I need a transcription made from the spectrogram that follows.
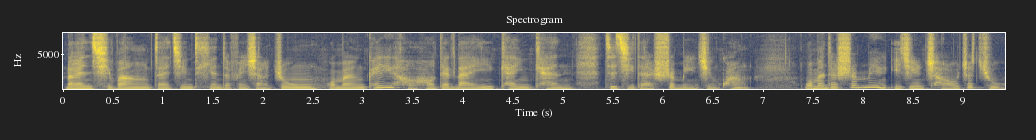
乐恩期望在今天的分享中，我们可以好好的来看一看自己的生命境况。我们的生命已经朝着主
